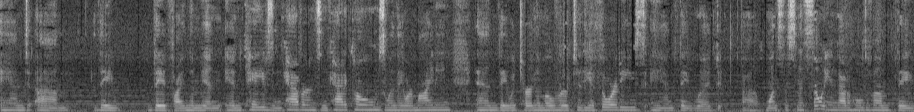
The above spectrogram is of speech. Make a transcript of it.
and um, they they'd find them in, in caves and caverns and catacombs when they were mining and they would turn them over to the authorities and they would uh, once the Smithsonian got a hold of them they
